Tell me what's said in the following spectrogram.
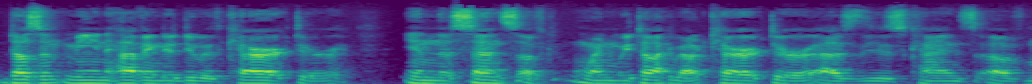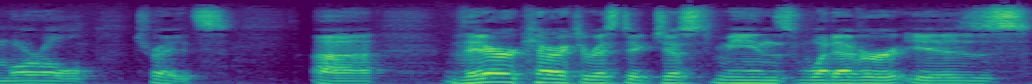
doesn't mean having to do with character in the sense of when we talk about character as these kinds of moral traits. Uh, their characteristic just means whatever is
